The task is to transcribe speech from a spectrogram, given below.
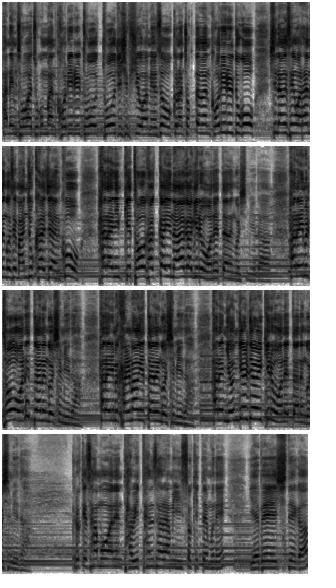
하나님 저와 조금만 거리를 두어, 두어 주십시오 하면서 그런 적당한 거리를 두고 신앙생활하는 것에 만족하지 않고 하나님께 더 가까이 나아가기를 원했다는 것입니다. 하나님을 더 원했다는 것입니다. 하나님을 갈망했다는 것입니다. 하나님 연결되어 있기를 원했다는 것입니다. 그렇게 사모하는 다윗 한 사람이 있었기 때문에 예배의 시대가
